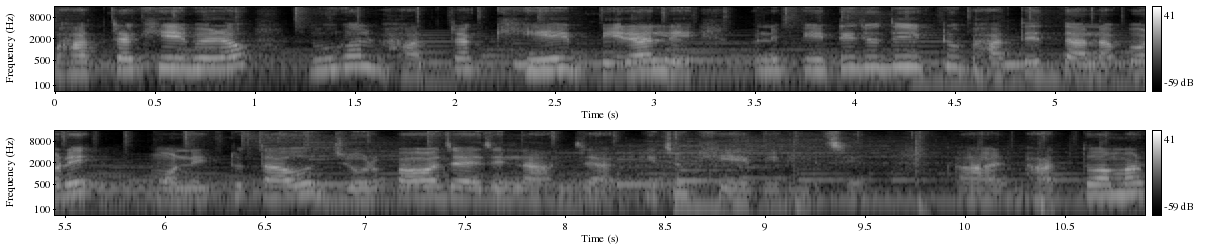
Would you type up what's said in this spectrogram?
ভাতটা খেয়ে বেরাও দুগাল ভাতটা খেয়ে বেরালে মানে পেটে যদি একটু ভাতের দানা পড়ে, মনে একটু তাও জোর পাওয়া যায় যে না, যাক, কিছু খেয়ে বেরিয়েছে। আর ভাত তো আমার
